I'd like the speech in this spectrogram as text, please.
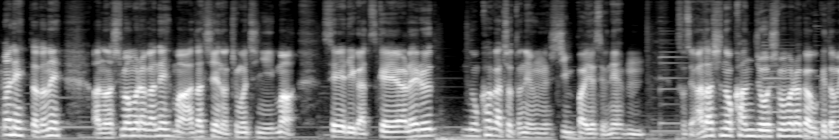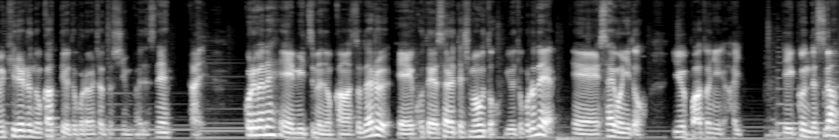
まあね、ただね、あの、島村がね、まあ、足立への気持ちに、まあ、整理がつけられるのかがちょっとね、うん、心配ですよね。うん。そうですね、足立の感情を島村が受け止めきれるのかっていうところがちょっと心配ですね。はい。これがね、えー、3つ目の感想である、えー、固定されてしまうというところで、えー、最後にというパートに入っていくんですが、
